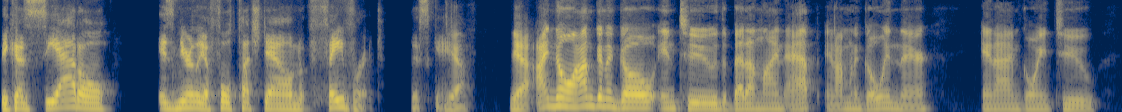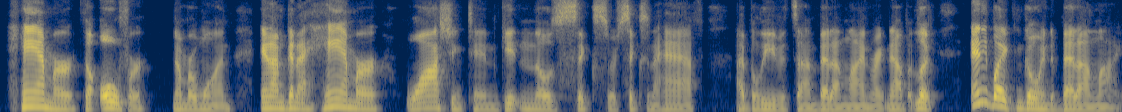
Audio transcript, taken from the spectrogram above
because Seattle is nearly a full touchdown favorite this game. Yeah. Yeah, I know I'm going to go into the Bet Online app and I'm going to go in there and I'm going to hammer the over, number one, and I'm going to hammer Washington getting those six or six and a half. I believe it's on Bet Online right now. But look, anybody can go into Bet Online,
